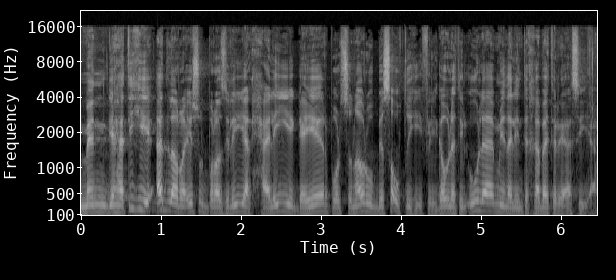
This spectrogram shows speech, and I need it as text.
من جهته أدلى الرئيس البرازيلي الحالي جاير بولسونارو بصوته في الجولة الأولى من الانتخابات الرئاسية.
